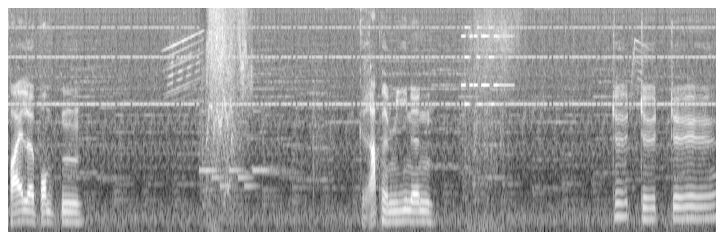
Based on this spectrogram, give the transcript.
Pfeile, Bomben. Grappelminen. Dö, dö, dö.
